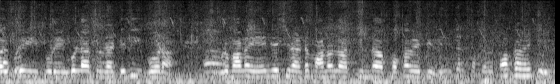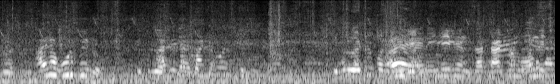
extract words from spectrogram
ఇప్పుడు ఇప్పుడు ఎంకుడు డాక్టర్ కట్టింది ఈ గోడ ఇప్పుడు మనం ఏం చేసినంటే మనలో కింద పొక్క పెట్టింది పొక్క పెట్టి ఆయన ఊడిపిండు డాక్టర్ మోహన్ తెచ్చి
